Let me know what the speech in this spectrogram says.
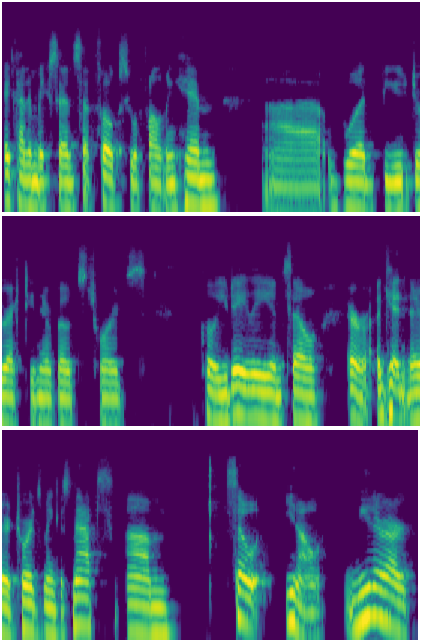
it kind of makes sense that folks who are following him uh, would be directing their votes towards Chloe Eudaly, and so, or again, towards Mingus Maps. Um, so, you know, neither are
